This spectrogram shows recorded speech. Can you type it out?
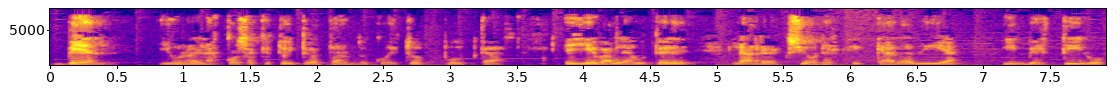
ver, y una de las cosas que estoy tratando con estos podcasts, es llevarle a ustedes las reacciones que cada día investigo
